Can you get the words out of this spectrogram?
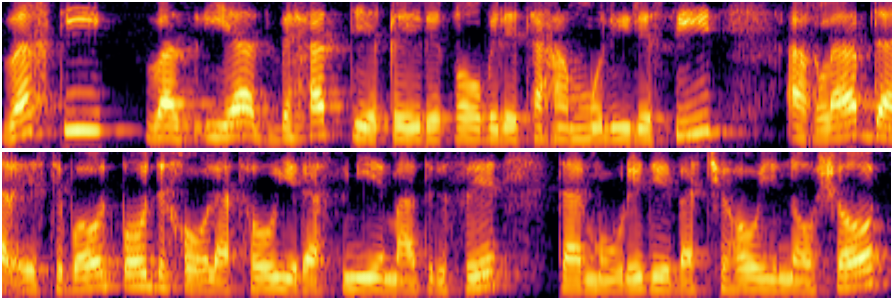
وقتی وضعیت به حد غیرقابل تحملی رسید اغلب در ارتباط با های رسمی مدرسه در مورد بچه های ناشاد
